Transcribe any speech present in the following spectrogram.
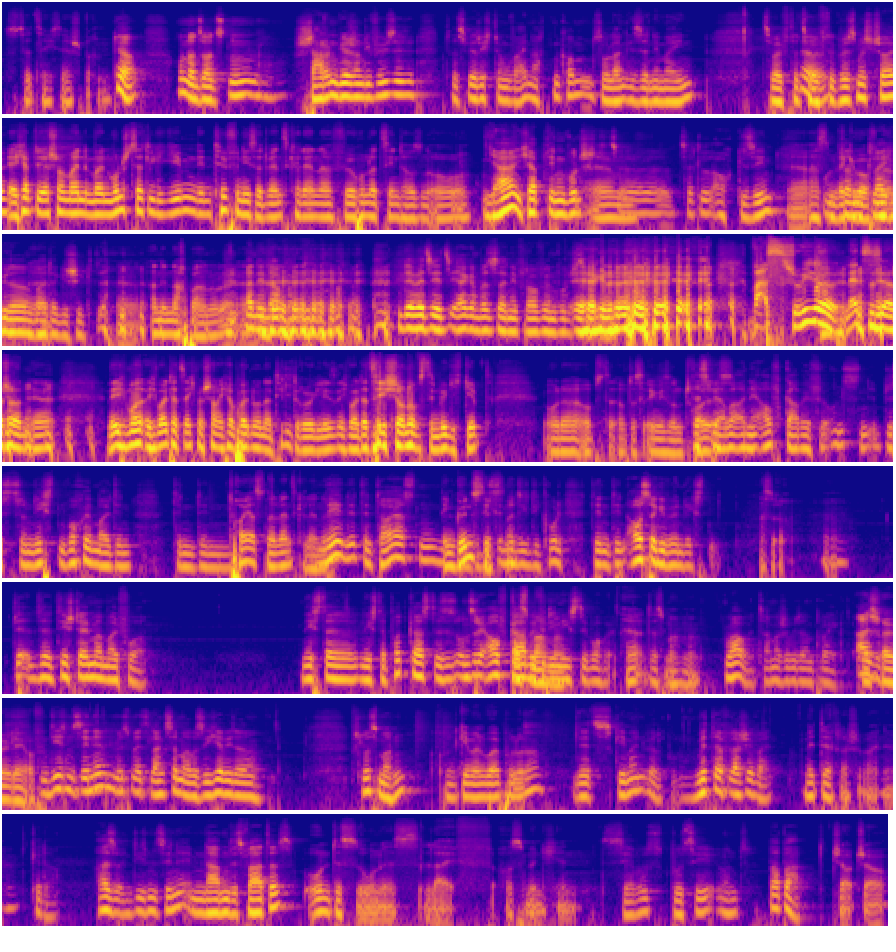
Das ist tatsächlich sehr spannend. Ja, und ansonsten scharren wir schon die Füße dass wir Richtung Weihnachten kommen. So lange ist er nicht mehr hin. 12.12. Christmas Joy. Ja, ich habe dir ja schon meinen meinen Wunschzettel gegeben, den Tiffany's Adventskalender für 110.000 Euro. Ja, ich habe den Wunschzettel Ähm, auch gesehen Ja, hast ihn und dann gleich ne? wieder ja, weitergeschickt. Ja, an den Nachbarn, oder? An den Nachbarn. genau. Und der wird sich jetzt ärgern, was seine Frau für einen Wunsch Ja, genau. Was? Schon wieder? Letztes Jahr schon. Ja. Nee, ich, ich wollte tatsächlich mal schauen. Ich habe heute nur einen Artikel drüber gelesen. Ich wollte tatsächlich schauen, ob es den wirklich gibt. Oder ob das irgendwie so ein Troll Das wäre ist. aber eine Aufgabe für uns, bis zur nächsten Woche mal den, den, den Teuersten Adventskalender. nee, nicht den teuersten, Den das ist günstigsten. immer die, die Kohle, den, den außergewöhnlichsten. Achso. Die, die, die stellen wir mal vor. Nächster, nächster Podcast, das ist unsere Aufgabe für die wir. nächste Woche. Ja, das machen wir. Wow, jetzt haben wir schon wieder ein Projekt. Das Also, schreiben wir gleich auf. in diesem Sinne müssen wir jetzt langsam aber sicher wieder Schluss machen. Und gehen wir in den Whirlpool, oder? Jetzt gehen wir in den Whirlpool mit der Flasche Wein. Mit der Flasche Wein, ja. Genau. Also in diesem Sinne, im Namen des Vaters, Und des Sohnes live aus München. Servus, Bussi und Baba. Ciao, ciao.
